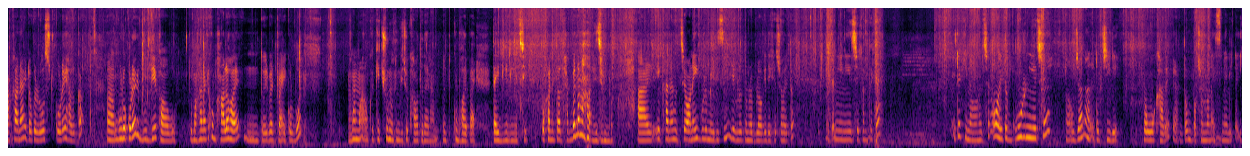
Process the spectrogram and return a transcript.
মাখানা, এটা ওকে রোস্ট করে হালকা গুঁড়ো করে দুধ দিয়ে খাওয়াবো। তো মাখানাটা খুব ভালো হয় তো এবার ট্রাই করব। আমার মা ওকে কিছু নতুন কিছু খাওয়াতে দেয় না, খুব ভয় পায়, তাই নিয়ে নিয়েছি। ওখানে তো আর থাকবে না মা, এই জন্য। আর এখানে হচ্ছে অনেকগুলো মেডিসিন যেগুলো তোমরা ব্লগে দেখেছ হয়তো, এটা নিয়ে নিয়েছি এখান থেকে। এটা কি নেওয়া হয়েছে? ও, এটা গুড় নিয়েছে উজান, আর এটা জিরে। এটা ও খাবে, একদম পছন্দ না স্মেলটাই।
